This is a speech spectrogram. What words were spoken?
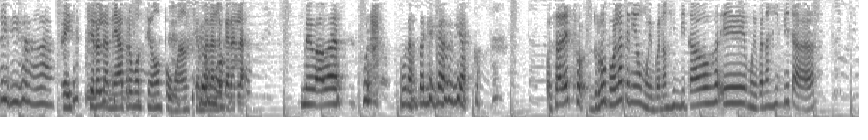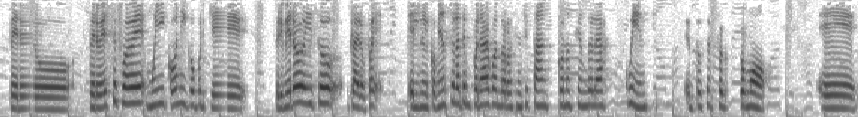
Lady Gaga, Hicieron la media promoción, pues, weón. Siempre la era la. me va a dar un, un ataque cardíaco. o sea, de hecho, RuPaul ha tenido muy buenos invitados, eh, muy buenas invitadas, pero, pero ese fue muy icónico porque primero hizo, claro, fue en el comienzo de la temporada cuando recién se estaban conociendo las queens, entonces fue como eh,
